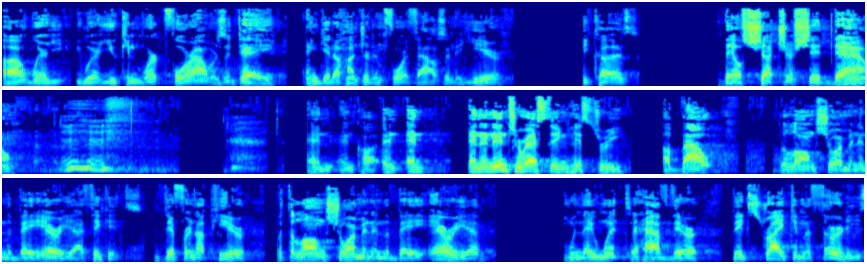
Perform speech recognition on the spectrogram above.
uh, where you where you can work four hours a day and get 104,000 a year because they'll shut your shit down Mm-hmm. And, and, and, and, and an interesting history about the longshoremen in the Bay Area. I think it's different up here, but the longshoremen in the Bay Area, when they went to have their big strike in the 30s,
